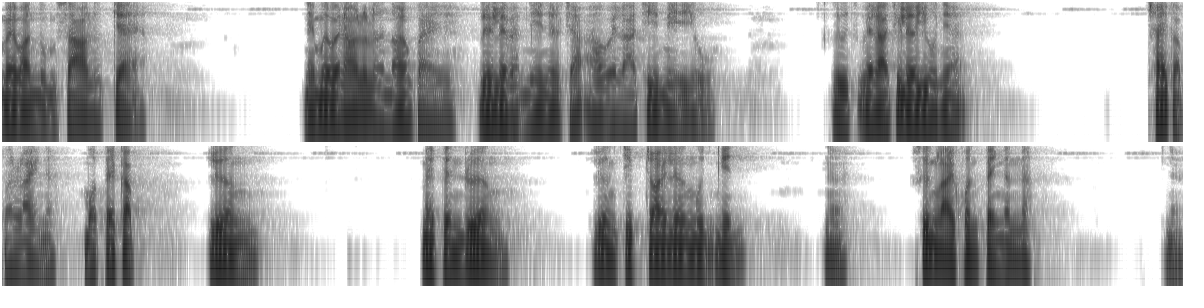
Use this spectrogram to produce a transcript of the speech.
ไม่ว่าหนุ่มสาวหรือแก่ ในเมื่อเวลาเราเหลือน้อยลงไปเรื่อยๆแบบนี้เนี่ยจะเอาเวลาที่มีอยู่ หรือเวลาที่เหลืออยู่เนี่ย ใช้กับอะไรนะหมดไปกับเรื่อง ไม่เป็นเรื่อง เรื่องจิบจอยเรื่องงุดหงิดนะซึ่งหลายคนเป็นกันนะนะ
